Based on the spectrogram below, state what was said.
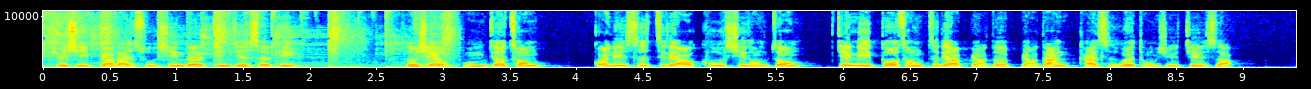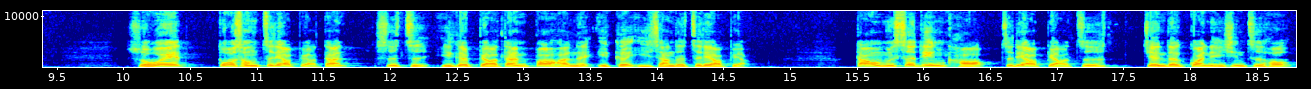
学习表单属性的进阶设定。首先，我们就从关联式资料库系统中建立多重资料表的表单开始为同学介绍。所谓多重资料表单，是指一个表单包含了一个以上的资料表。当我们设定好资料表之间的关联性之后，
